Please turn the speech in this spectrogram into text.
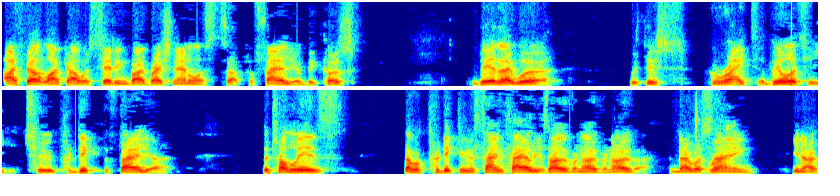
I felt like I was setting vibration analysts up for failure because there they were with this great ability to predict the failure. The trouble is, they were predicting the same failures over and over and over. They were saying, right you know,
